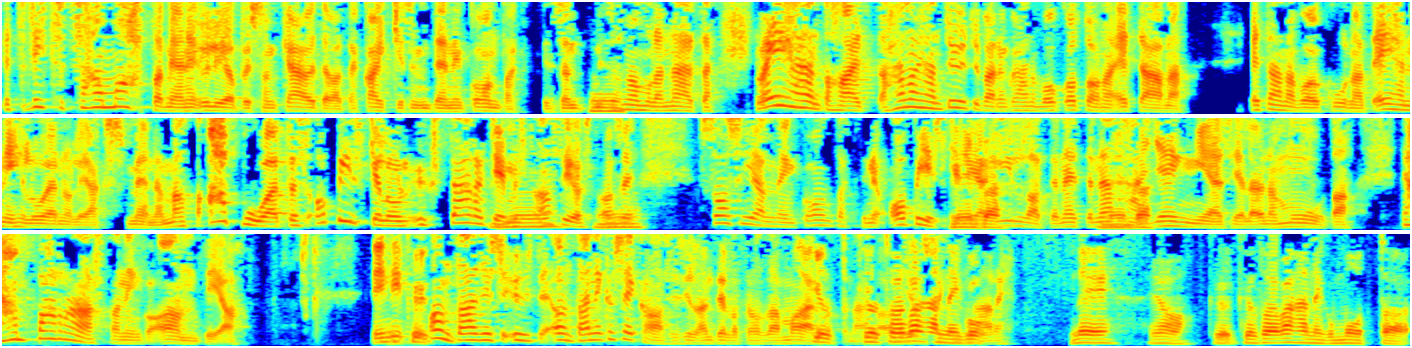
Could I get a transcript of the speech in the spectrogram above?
että vitsi, että sehän on mahtavia ne yliopiston käytävät ja kaikki se, miten ne kontaktinsa. Mm. Mitä sanoo mulle näin, että no ei häntä haittaa. Hän on ihan tyytyväinen, kun hän voi kotona etänä, etänä voi kuunnella, että eihän niihin luennolle jaksa mennä. Mä että apua, että tässä opiskelun yksi tärkeimmistä mm, asioista on se mm. sosiaalinen kontakti, ne opiskelijaillat ja ne, että nähdään jengiä siellä ynnä muuta. Ja on parasta niin antia. Niin, niin, on tämä siis yhte, on tämä niin sekaisin sillä tavalla maailma. Kyllä, kyllä tuo vähän niin kuin, niin, joo, kyllä, kyllä tuo vähän niin kuin muuttaa,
